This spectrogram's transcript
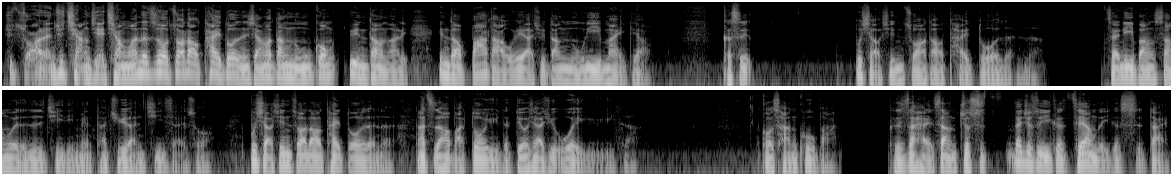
去抓人，去抢劫，抢完了之后抓到太多人，想要当奴工，运到哪里？运到巴达维亚去当奴隶卖掉。可是不小心抓到太多人了，在立邦上尉的日记里面，他居然记载说，不小心抓到太多人了，那只好把多余的丢下去喂鱼，这样够残酷吧？可是，在海上就是，那就是一个这样的一个时代，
